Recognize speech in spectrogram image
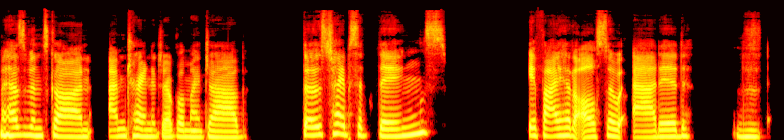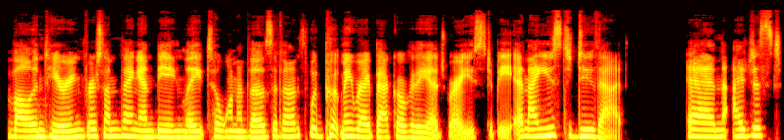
My husband's gone. I'm trying to juggle my job. Those types of things. If I had also added volunteering for something and being late to one of those events would put me right back over the edge where I used to be. And I used to do that. And I just,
